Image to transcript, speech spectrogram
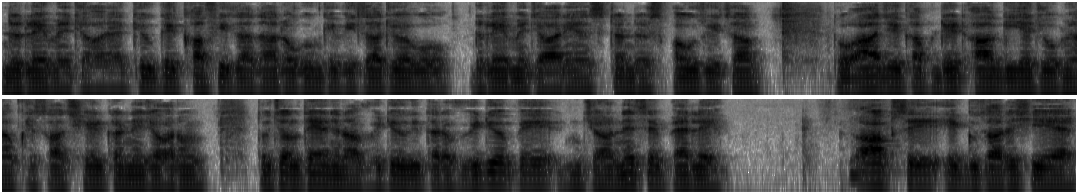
ڈلے میں جا رہا ہے۔ کیونکہ کافی زیادہ لوگوں کے ویزا جو ہے وہ ڈلے میں جا رہے ہیں سٹینڈرڈ سپاؤس ویزا تو آج ایک اپڈیٹ آ گئی ہے جو میں آپ کے ساتھ شیئر کرنے جا رہا ہوں۔ تو چلتے ہیں جناب ویڈیو کی طرف۔ ویڈیو پہ جانے سے پہلے آپ سے ایک گزارش یہ ہے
